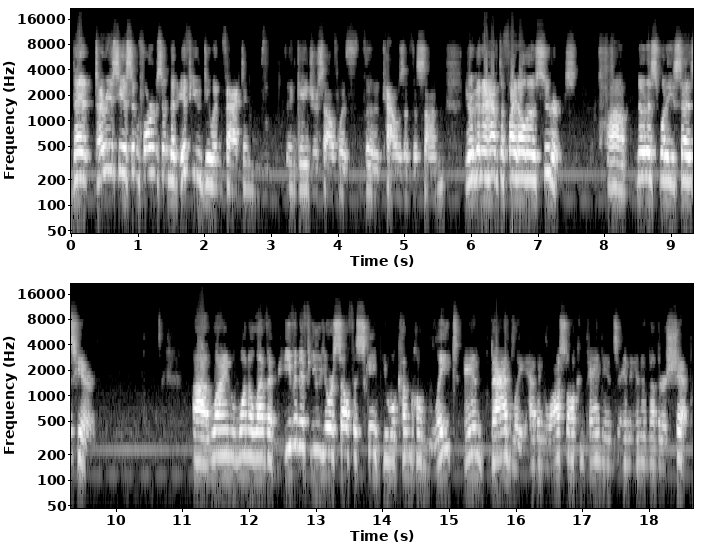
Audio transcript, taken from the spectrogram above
that Tiresias informs him that if you do, in fact, engage yourself with the cows of the sun, you're going to have to fight all those suitors. Um, notice what he says here. Uh, line 111 Even if you yourself escape, you will come home late and badly, having lost all companions and in another ship.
